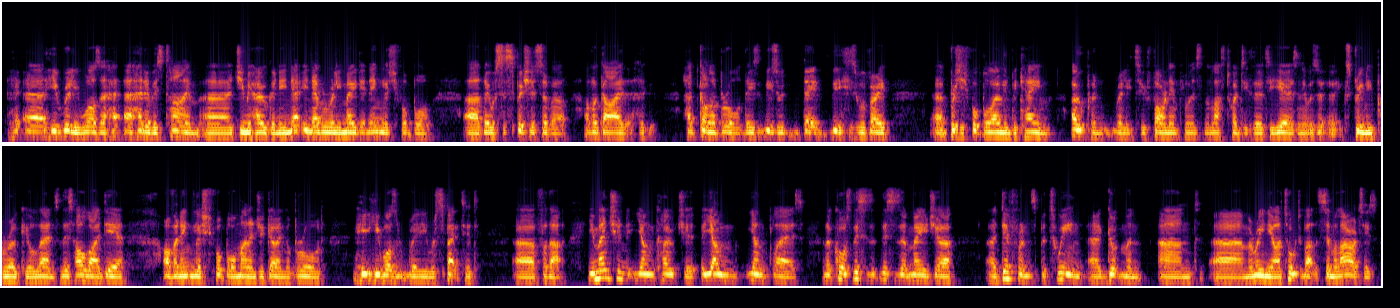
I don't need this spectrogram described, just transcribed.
Uh, he really was ahead of his time, uh, Jimmy Hogan. He, ne- he never really made it in English football. Uh, they were suspicious of a of a guy that had had gone abroad. These these were they, these were very uh, British football only became open really to foreign influence in the last 20, 30 years, and it was extremely parochial then. So this whole idea of an English football manager going abroad, he, he wasn't really respected uh, for that. You mentioned young coaches, young young players, and of course this is this is a major uh, difference between uh, Guttmann and uh, Mourinho. I talked about the similarities,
